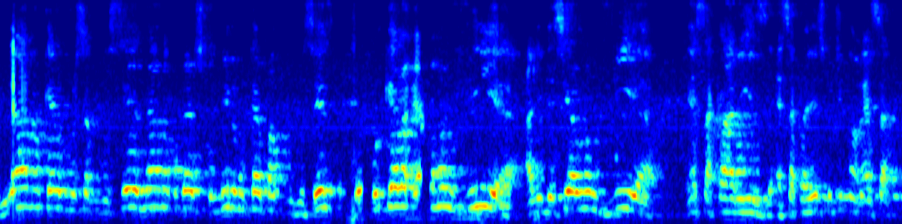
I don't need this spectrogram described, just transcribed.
Não, não quero conversar com vocês, não, não comigo, não quero papo com vocês, porque ela, ela não via, a LDC ela não via essa clareza, essa clareza que eu digo, não, essa,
